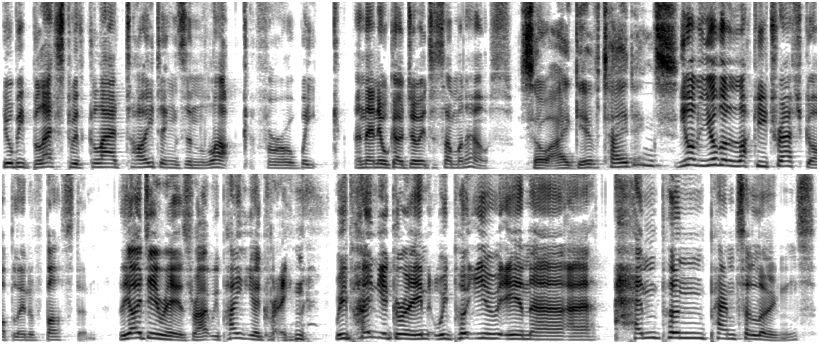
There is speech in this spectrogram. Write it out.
you'll be blessed with glad tidings and luck for a week, and then he'll go do it to someone else. So I give tidings. You're, you're the lucky trash goblin of Boston. The idea is, right, we paint you green. we paint you green. We put you in uh, uh, hempen pantaloons.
